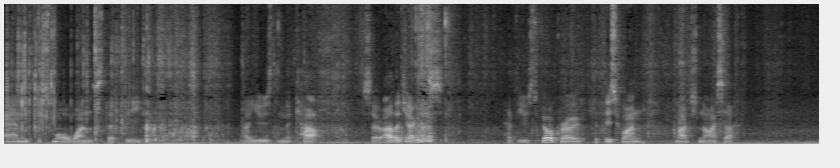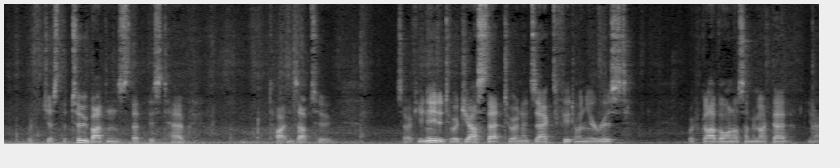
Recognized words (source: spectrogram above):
and the small ones that the, are used in the cuff. So other jackets have used Velcro, but this one much nicer with just the two buttons that this tab tightens up to. So if you needed to adjust that to an exact fit on your wrist with glove on or something like that, you know,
